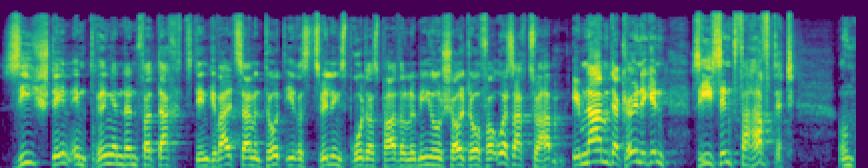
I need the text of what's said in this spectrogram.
Sie stehen im dringenden Verdacht, den gewaltsamen Tod Ihres Zwillingsbruders Bartholomew Sholto verursacht zu haben. Im Namen der Königin, Sie sind verhaftet. Und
